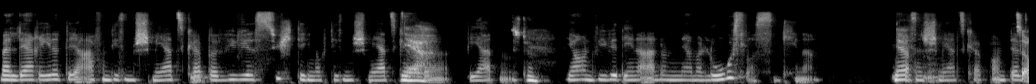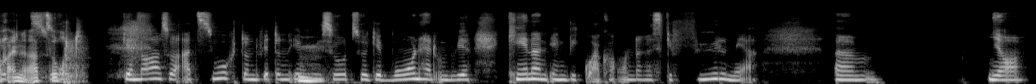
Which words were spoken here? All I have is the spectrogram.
weil der redet ja auch von diesem Schmerzkörper, wie wir süchtig nach diesem Schmerzkörper ja, werden. Stimmt. Ja, und wie wir den auch dann ja mal loslassen können. Ja. Diesen Schmerzkörper. Und der ist auch eine Art so, Sucht. Genau, so eine Art Sucht und wird dann irgendwie mhm. so zur Gewohnheit und wir kennen irgendwie gar kein anderes Gefühl mehr. Ähm, ja,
